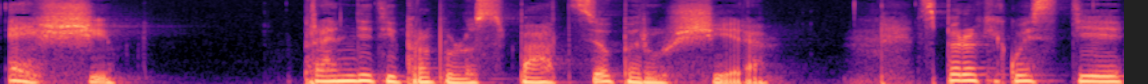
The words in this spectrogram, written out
Esci, prenditi proprio lo spazio per uscire. Spero che queste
